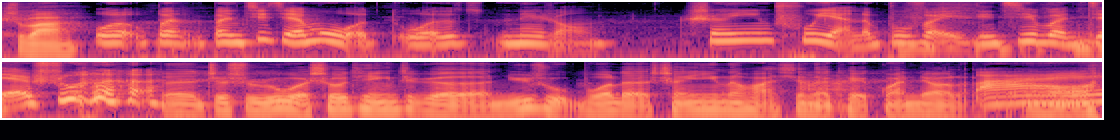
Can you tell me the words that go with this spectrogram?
是吧？我本本期节目我我的那种声音出演的部分已经基本结束了。呃，就是如果收听这个女主播的声音的话，现在可以关掉了。拜。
